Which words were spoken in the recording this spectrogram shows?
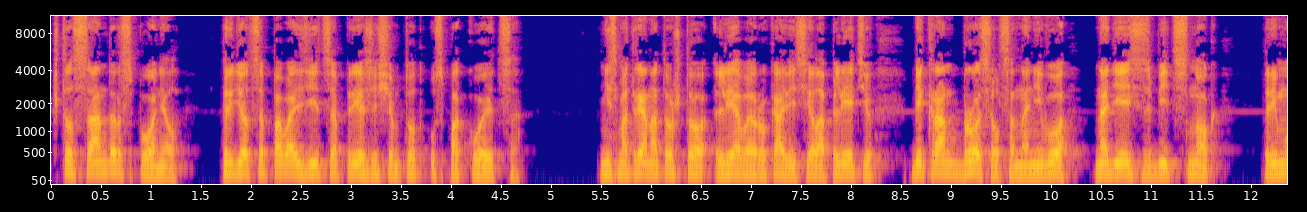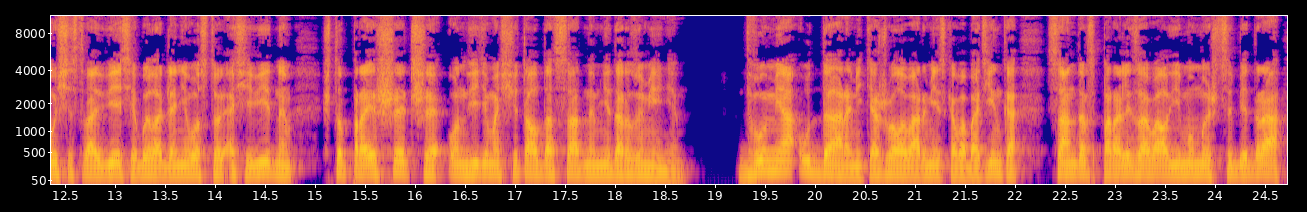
что Сандерс понял — Придется повозиться, прежде чем тот успокоится. Несмотря на то, что левая рука висела плетью, Бекран бросился на него, надеясь сбить с ног. Преимущество в весе было для него столь очевидным, что происшедшее он, видимо, считал досадным недоразумением. Двумя ударами тяжелого армейского ботинка Сандерс парализовал ему мышцы бедра,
